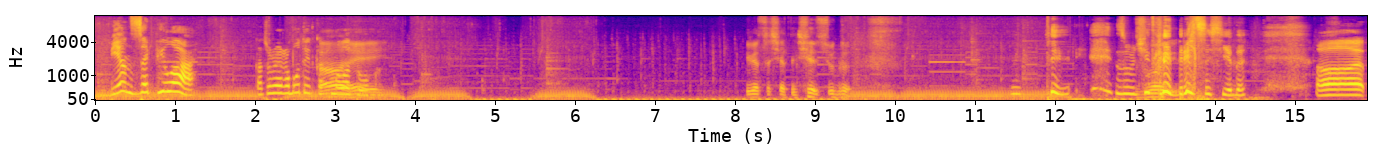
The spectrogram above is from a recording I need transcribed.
Бензопила, которая работает как Да, молоток. эй. Привет, сосед, иди отсюда. Звучит Злой. как дрель соседа. А,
